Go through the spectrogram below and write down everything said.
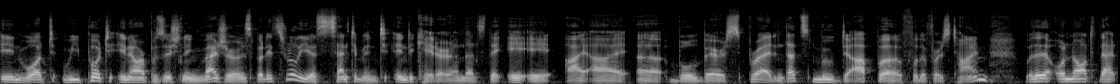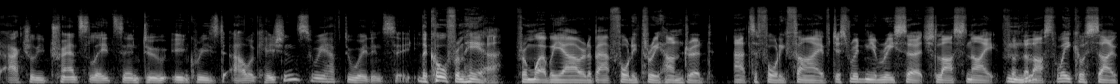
in what we put in our positioning measures, but it's really a sentiment indicator, and that's the AAII uh, bull bear spread. And that's moved up uh, for the first time. Whether or not that actually translates into increased allocations, we have to wait and see. The call from here, from where we are at about 4,300, out to 45. Just reading your research last night from mm-hmm. the last week or so,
